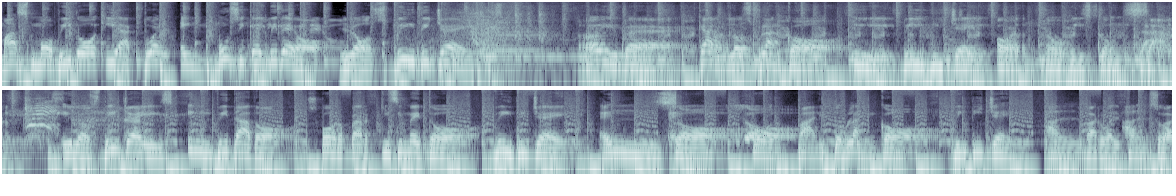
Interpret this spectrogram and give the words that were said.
más movido y actual en música y video, los VDJs. Rayber, Carlos Blanco y VDJ Ornovis González. Y los DJs invitados por Barquisimeto, VDJ Enzo, por Palito Blanco, VDJ Álvaro Alfonso.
